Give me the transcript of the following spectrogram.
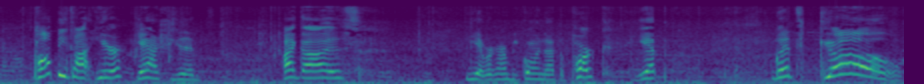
cut off Poppy got here. Yeah, she did. Hi, guys. Yeah, we're gonna be going at the park. Yep. Let's go.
